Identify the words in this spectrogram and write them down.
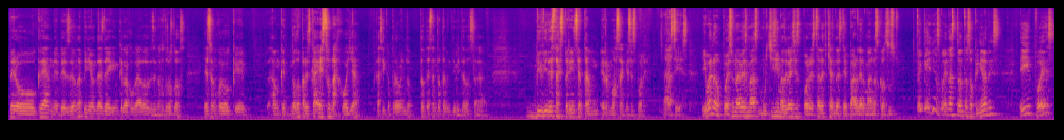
pero créanme, desde una opinión desde alguien que lo ha jugado, desde nosotros dos, es un juego que, aunque no lo parezca, es una joya, así que pruébenlo, están totalmente invitados a vivir esta experiencia tan hermosa que es Spore. Así es. Y bueno, pues una vez más, muchísimas gracias por estar escuchando a este par de hermanos con sus pequeñas, buenas, tontas opiniones. Y pues,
